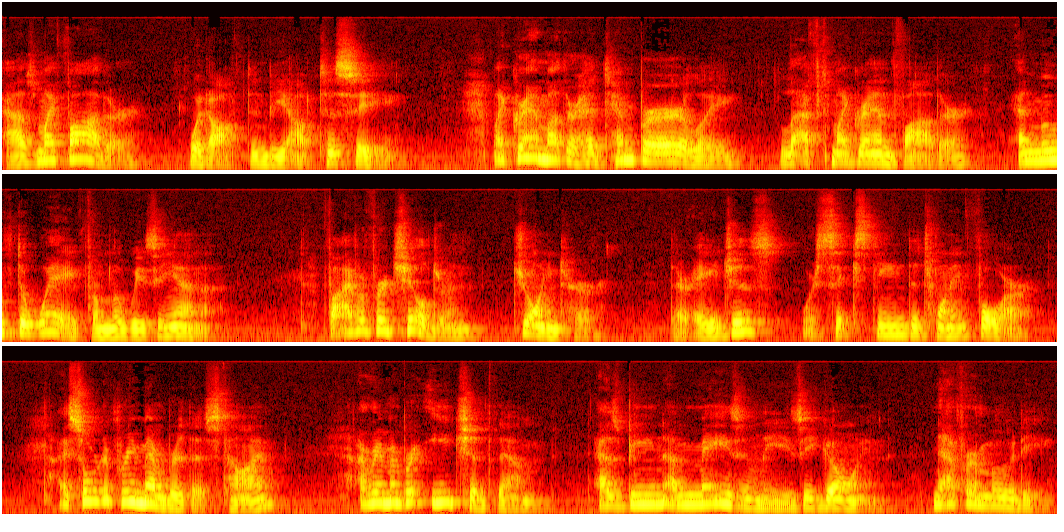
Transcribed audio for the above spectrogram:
as my father would often be out to sea. My grandmother had temporarily left my grandfather and moved away from Louisiana. Five of her children joined her. Their ages were 16 to 24. I sort of remember this time. I remember each of them as being amazingly easygoing, never moody.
